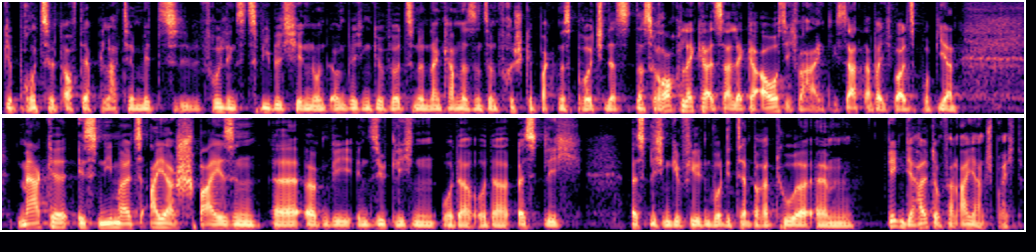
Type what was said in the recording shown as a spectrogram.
gebrutzelt auf der Platte mit Frühlingszwiebelchen und irgendwelchen Gewürzen und dann kam das in so ein frisch gebackenes Brötchen. Das, das roch lecker, es sah lecker aus. Ich war eigentlich satt, aber ich wollte es probieren. Merke, ist niemals Eierspeisen äh, irgendwie in südlichen oder, oder östlich, östlichen Gefilden, wo die Temperatur ähm, gegen die Haltung von Eiern spricht.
